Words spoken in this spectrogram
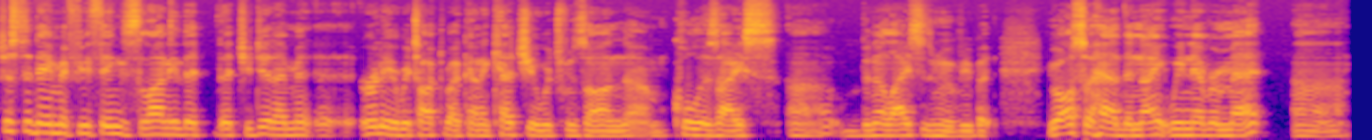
just to name a few things, Lonnie, that, that you did. I uh, earlier we talked about kind of Catch You, which was on um, Cool as Ice, uh, Vanilla Ice's movie, but you also had The Night We Never Met uh,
